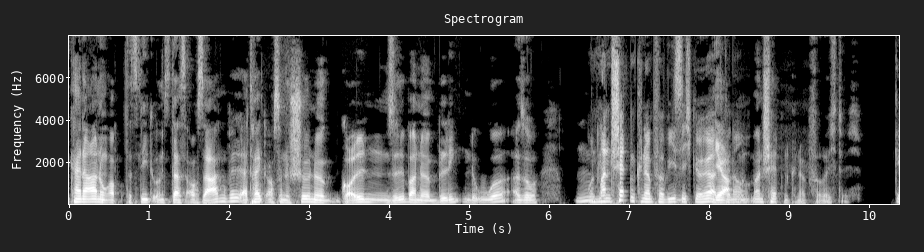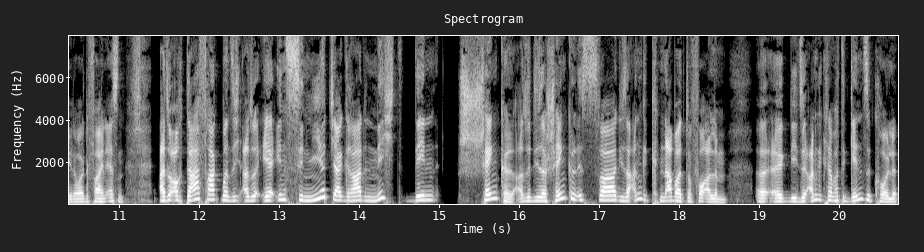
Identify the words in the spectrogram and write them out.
keine Ahnung, ob das Lied uns das auch sagen will. Er trägt auch so eine schöne golden, silberne, blinkende Uhr. Also hm, Und Manschettenknöpfe, wie es sich gehört, ja, genau. und Manschettenknöpfe, richtig. Geht heute fein essen. Also auch da fragt man sich, also er inszeniert ja gerade nicht den Schenkel. Also dieser Schenkel ist zwar, dieser angeknabberte vor allem, äh, äh, diese angeknabberte Gänsekeule,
